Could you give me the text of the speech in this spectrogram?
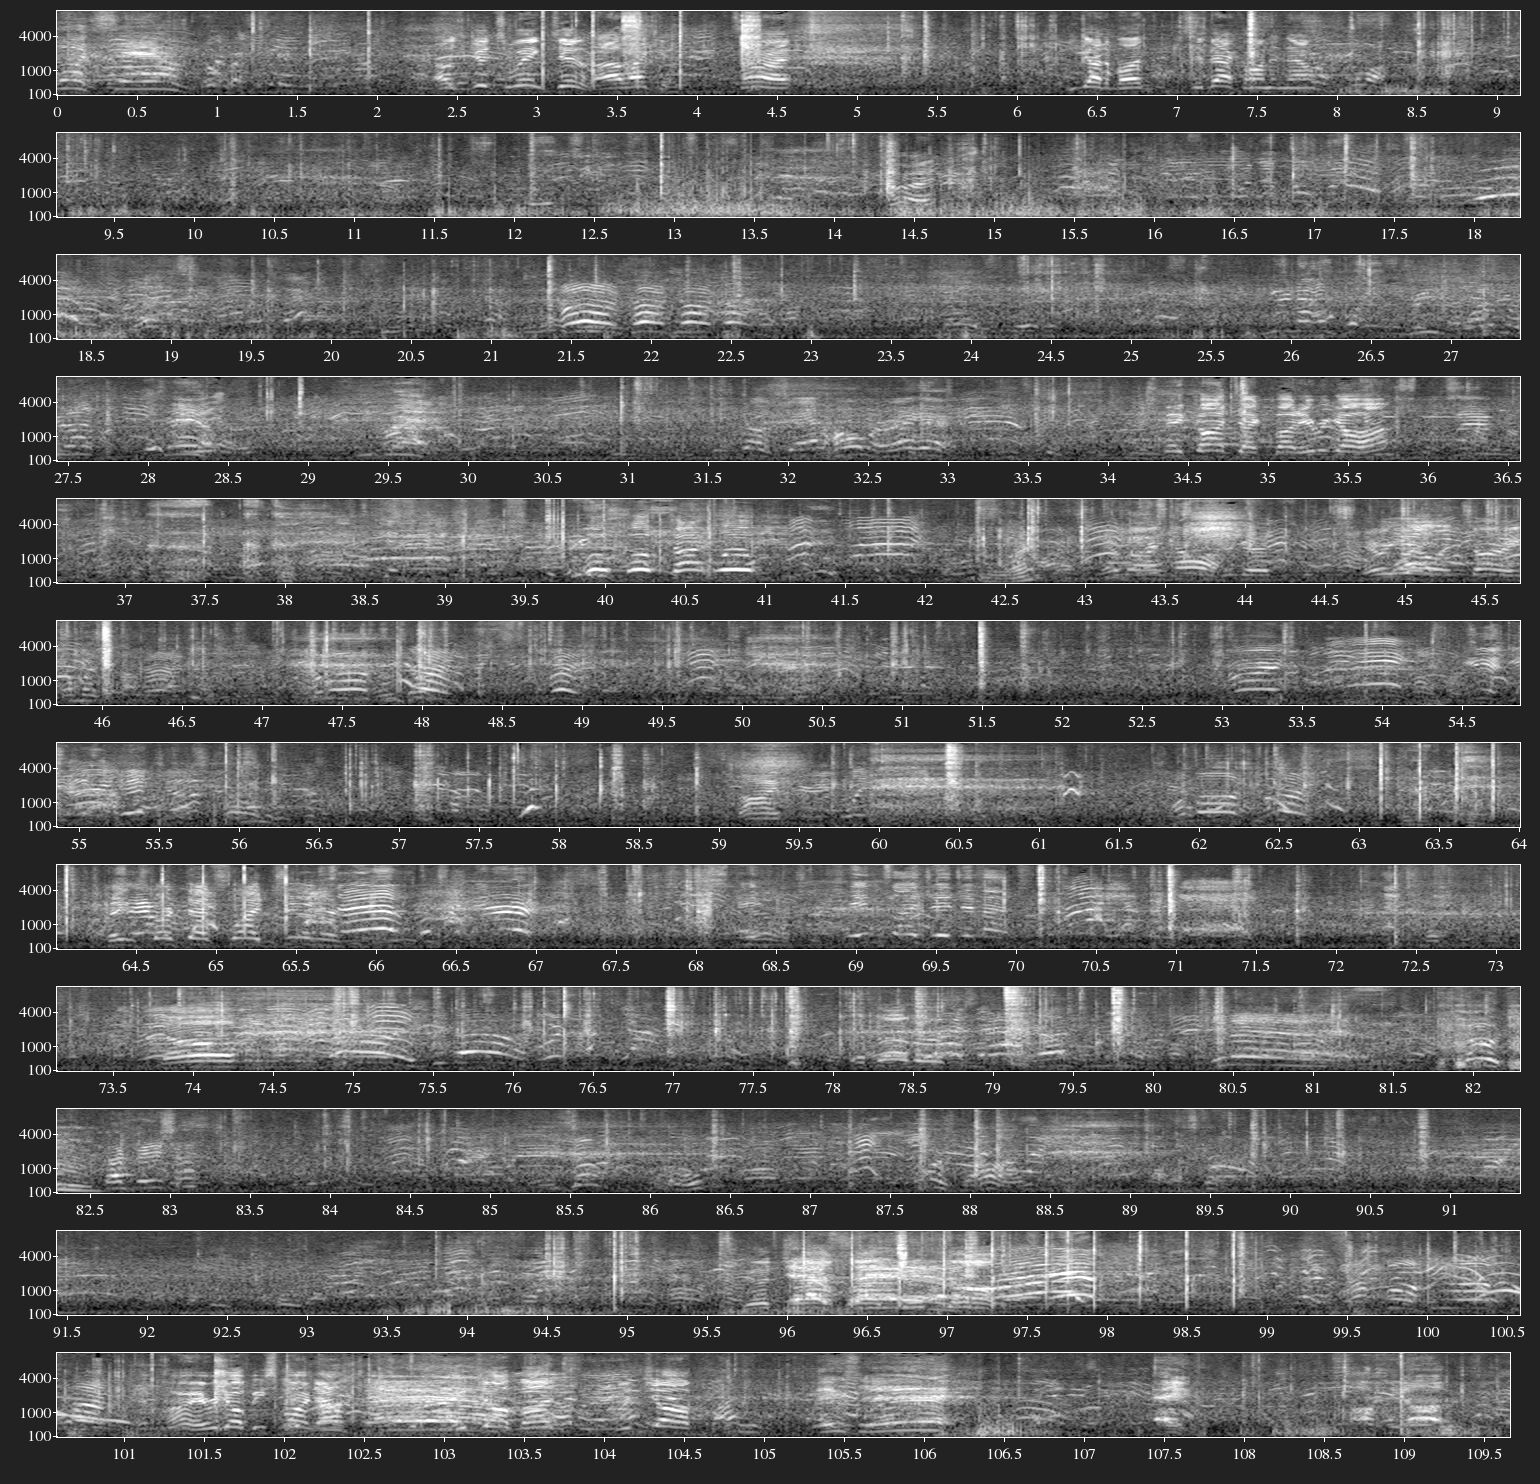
Come on, Sam. That was a good swing, too. I like it. It's all right. You got it, bud. Sit back on it now. All right. Go, Sam. Homer, right here. Just make contact, bud. Here we go, huh? Whoop, whoop, time, Blue. What? Never mind. You're good. They were yelling, sorry. Time. They can start that slide sooner. Inside JJ Max. No. If ever. Coach, start finishing. Oh. Homer's gone. Let's go. Good job, bud. Good job. All right, here we go. Be smart now. Good job, bud. Good job. Fix it. Hey. Talk it up. Hey, good swing.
